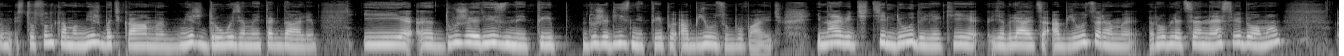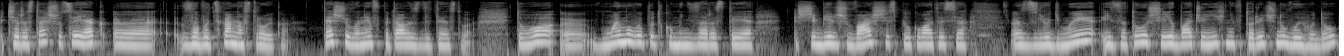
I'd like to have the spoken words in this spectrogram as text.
ем, стосунками між батьками, між друзями і так далі. І е, дуже різний тип, дуже різні типи аб'юзу бувають. І навіть ті люди, які являються аб'юзерами, роблять це несвідомо через те, що це як е, заводська настройка. Те, що вони впитали з дитинства. Того, е, в моєму випадку, мені зараз стає ще більш важче спілкуватися з людьми із-за того, що я бачу їхню вторичну вигоду,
